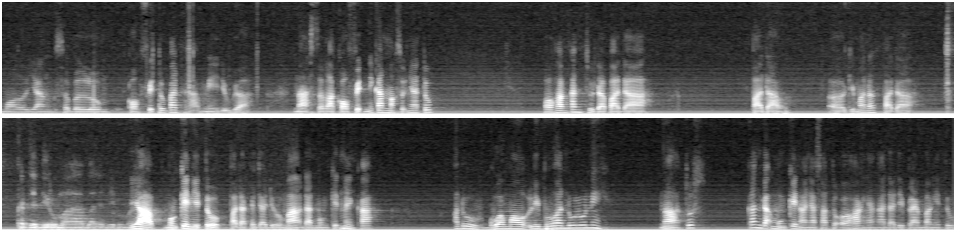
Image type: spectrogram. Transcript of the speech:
mall yang sebelum Covid tuh kan rame juga. Nah, setelah Covid ini kan maksudnya tuh orang kan sudah pada pada eh, gimana? Pada kerja di rumah balik di rumah. Ya mungkin gitu, pada kerja di rumah dan mungkin Hmm. mereka aduh, gua mau liburan dulu nih. Nah, terus kan nggak mungkin hanya satu orang yang ada di Palembang itu.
